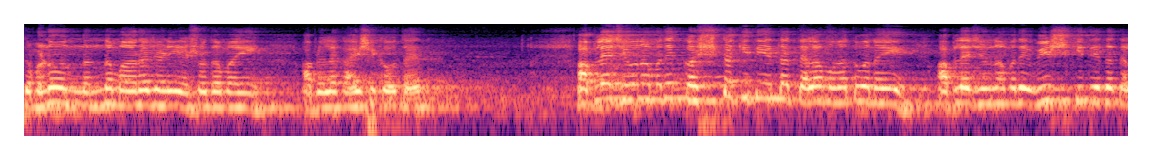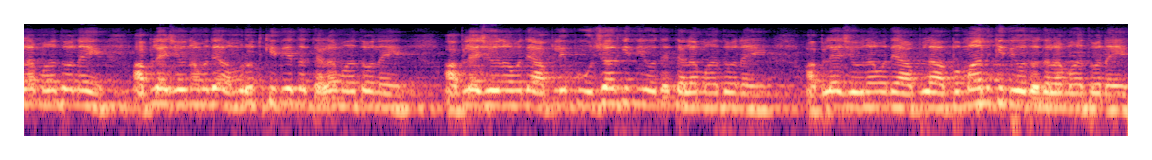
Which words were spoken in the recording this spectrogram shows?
तर म्हणून नंद महाराज आणि यशोदामाई आपल्याला काय शिकवत आहेत आपल्या जीवनामध्ये कष्ट किती येतात त्याला महत्त्व नाही. आपल्या जीवनामध्ये विष किती येतं त्याला महत्त्व नाही. आपल्या जीवनामध्ये अमृत किती येतं त्याला महत्त्व नाही. आपल्या जीवनामध्ये आपली पूजा किती होते त्याला महत्त्व नाही. आपल्या जीवनामध्ये आपला अपमान किती होतो त्याला महत्त्व नाही.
